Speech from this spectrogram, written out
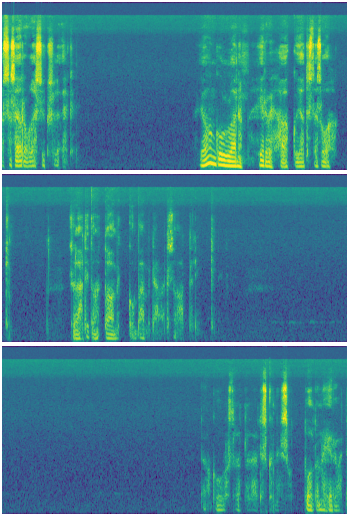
toivossa seuraavalle syksylle ehkä. Jonkunlainen haakku ja tästä suohakki. Se lähti tuonne taamikkoon päin, mitä mä tässä ajattelinkin. Tää on kuulostella, että löytyisikö ne tuolta ne hirvet.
